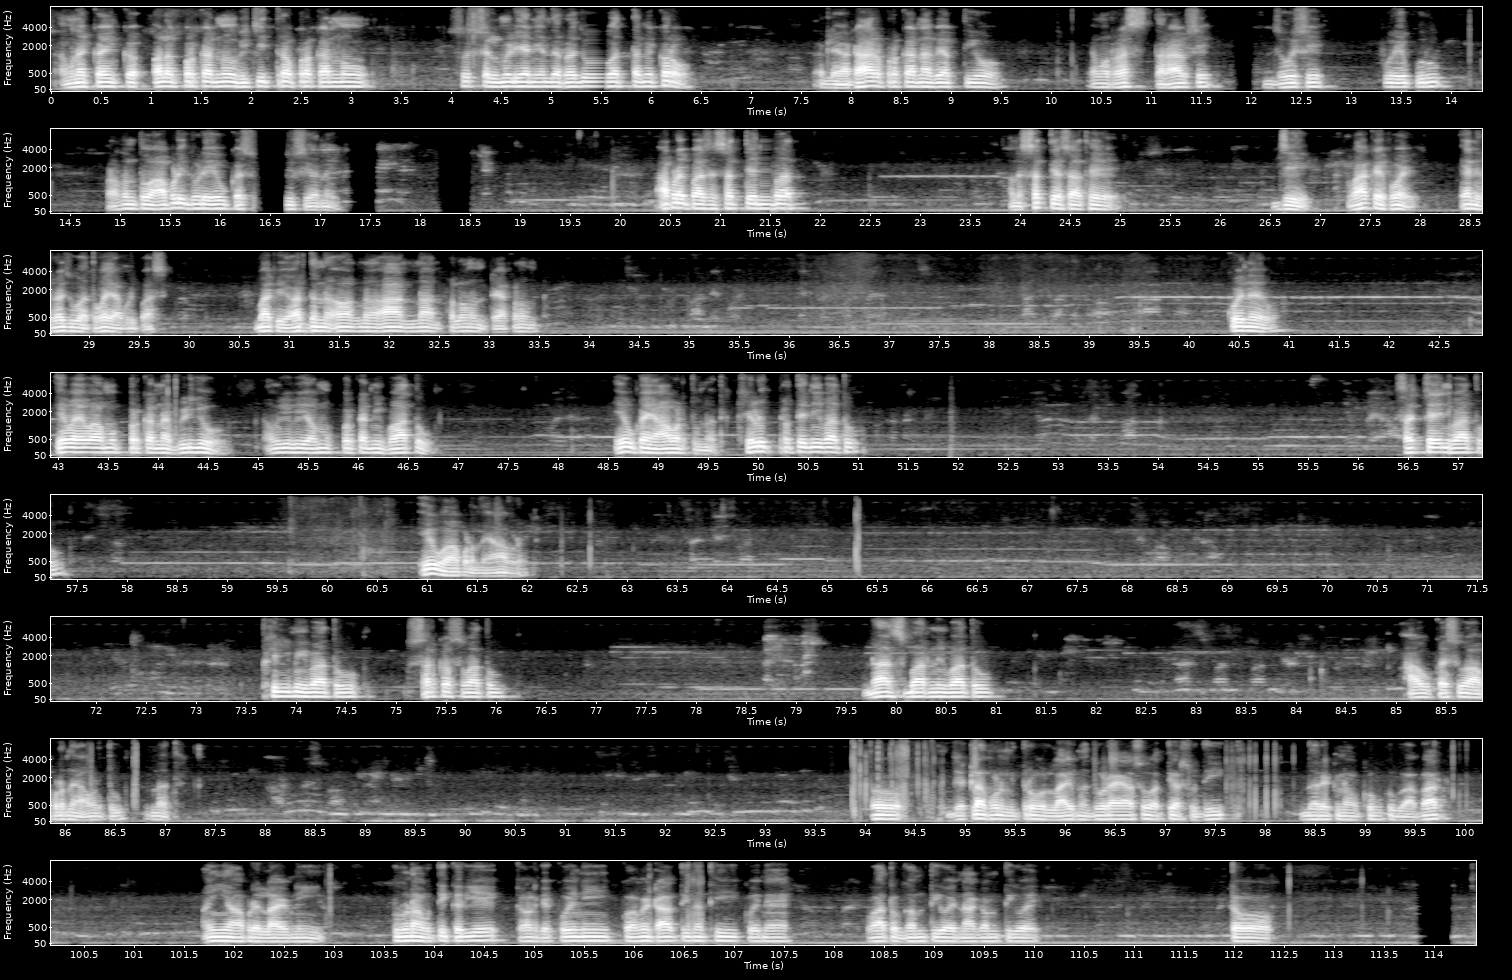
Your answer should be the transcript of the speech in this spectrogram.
હમણાં કંઈક અલગ પ્રકારનું, વિચિત્ર પ્રકારનું સોશિયલ મીડિયાની અંદર રજૂઆત તમે કરો, એટલે અઢાર પ્રકારના વ્યક્તિઓ એમાં રસ ધરાવશે, જોશે પૂરેપૂરું. પરંતુ આપણી જોડે એવું કશું છે નહીં. આપણી પાસે સત્યની વાત અને સત્ય સાથે જે વાકેફ હોય એની રજૂઆત હોય આપણી પાસે. બાકી અર્ધ આ નાન, ફલણું ટેકણું કોઈને એવા એવા અમુક પ્રકારના વીડિયો એવી અમુક પ્રકારની વાતો એવું કંઈ આવડતું નથી. ખેડૂત પ્રત્યેની વાતો? સચ્ચાઈની વાતો? એવું આપણને આવડે. ફિલ્મી વાતો સર્કસ વાતો? ડાન્સ બારની વાતો. આવું કશું આપણને આવડતું નથી. તો જેટલા પણ મિત્રો લાઈવમાં જોડાયા છો અત્યાર સુધી, દરેકનો ખૂબ ખૂબ આભાર. અહીંયા આપણે લાઈવની પૂર્ણાહુતિ કરીએ, કારણ કે કોઈની કોમેન્ટ આવતી નથી, કોઈને વાતો ગમતી હોય, ના ગમતી હોય, તો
